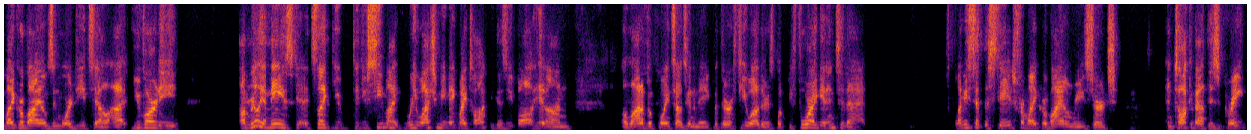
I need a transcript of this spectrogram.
microbiomes in more detail, uh, you've already, I'm really amazed. It's like you, did you see my, were you watching me make my talk? Because you've all hit on a lot of the points I was going to make, but there are a few others. But before I get into that, let me set the stage for microbiome research and talk about this great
